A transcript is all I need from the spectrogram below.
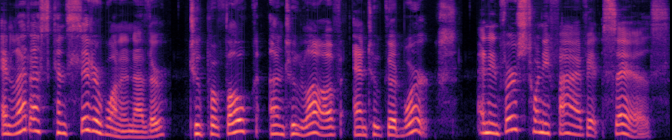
And let us consider one another to provoke unto love and to good works. And in verse 25 it says,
